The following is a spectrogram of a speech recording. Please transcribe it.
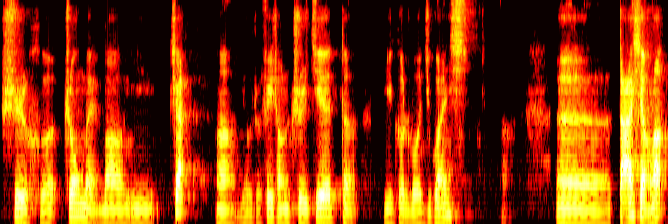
是和中美贸易战啊有着非常直接的一个逻辑关系啊。呃，打响了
